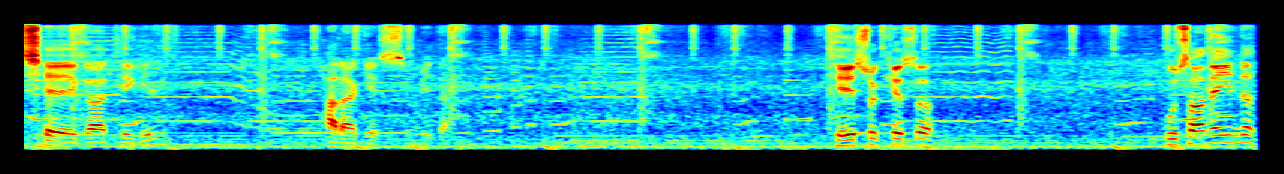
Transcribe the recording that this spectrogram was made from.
새해가 되길 바라겠습니다. 계속해서 부산에 있는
